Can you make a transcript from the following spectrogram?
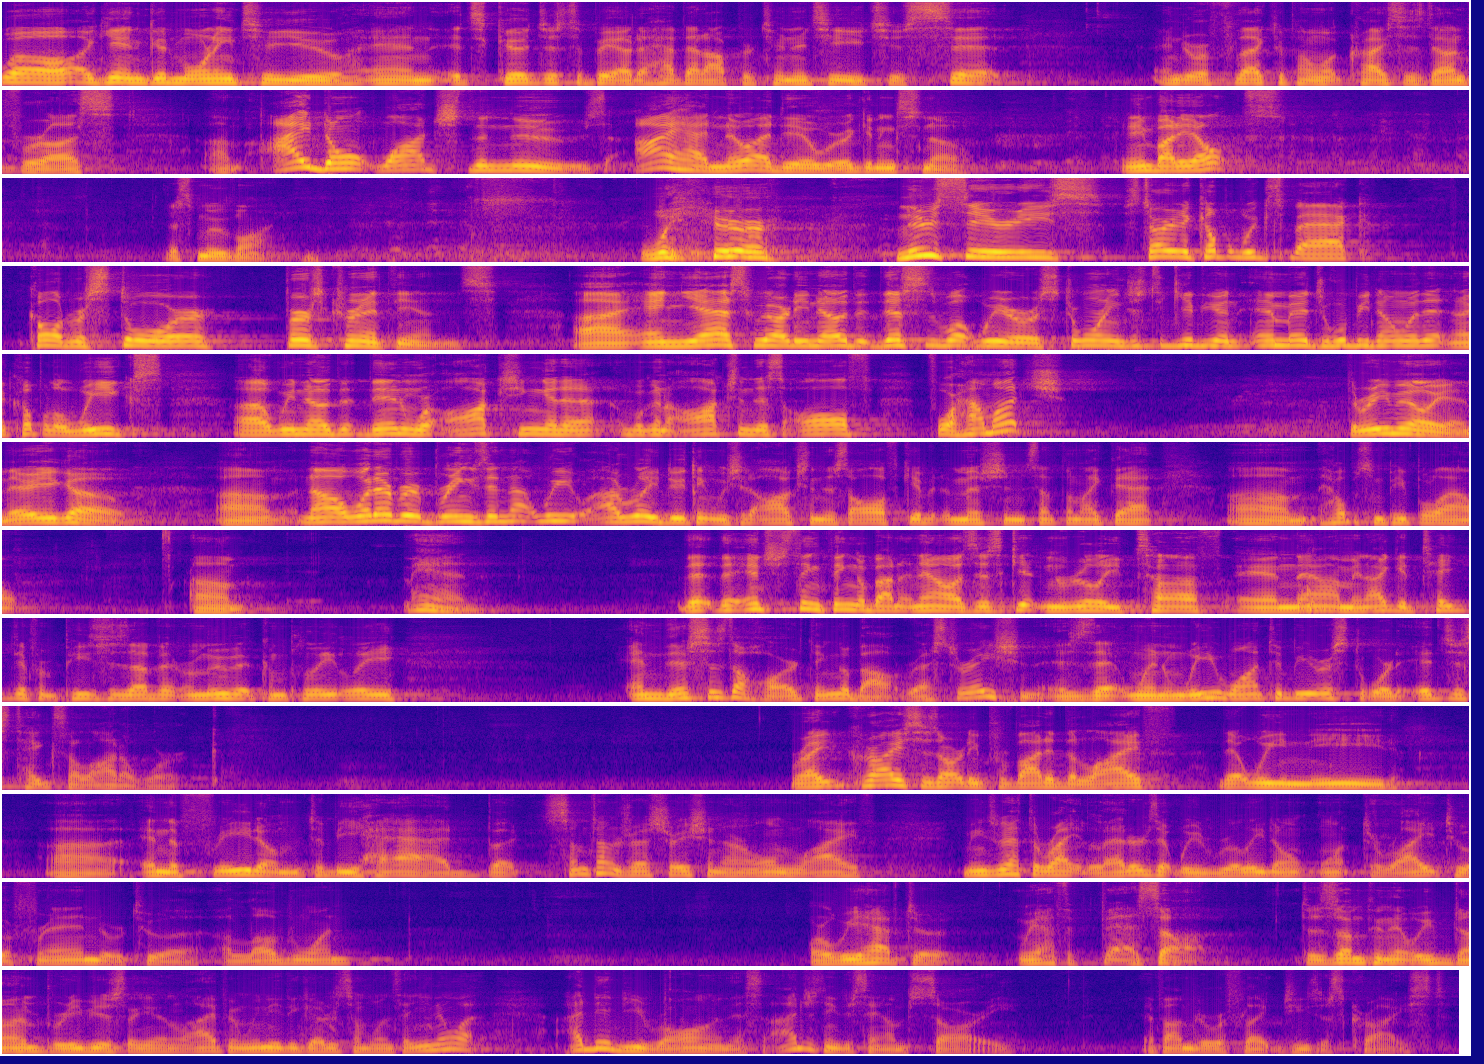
Well, again, good morning to you. And it's good just to be able to have that opportunity to sit and to reflect upon what Christ has done for us. Um, I don't watch the news. I had no idea we were getting snow. Anybody else? Let's move on. We're new series started a couple weeks back called Restore First Corinthians. Uh, and yes, we already know that this is what we are restoring. Just to give you an image, we'll be done with it in a couple of weeks. Uh, we know that then we're auctioning it. Uh, we're going to auction this off for how much? Three million. There you go. Um, now, whatever it brings in, we I really do think we should auction this off, give it a mission, something like that. Um, help some people out. Um, man, the, the interesting thing about it now is it's getting really tough. And now, I mean, I could take different pieces of it, remove it completely. And this is the hard thing about restoration is that when we want to be restored, it just takes a lot of work. Right? Christ has already provided the life that we need uh, and the freedom to be had, but sometimes restoration in our own life means we have to write letters that we really don't want to write to a friend or to a, a loved one. Or we have to we have to fess up to something that we've done previously in life, and we need to go to someone and say, you know what? I did you wrong in this. I just need to say I'm sorry if I'm to reflect Jesus Christ.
